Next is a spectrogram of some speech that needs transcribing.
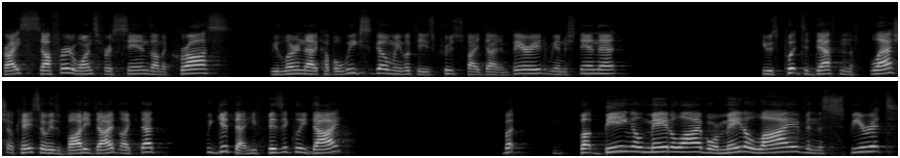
Christ suffered once for sins on the cross. We learned that a couple weeks ago when we looked at he was crucified, died, and buried. We understand that. He was put to death in the flesh. Okay, so his body died. Like that, we get that. He physically died. But, but being made alive or made alive in the spirit,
